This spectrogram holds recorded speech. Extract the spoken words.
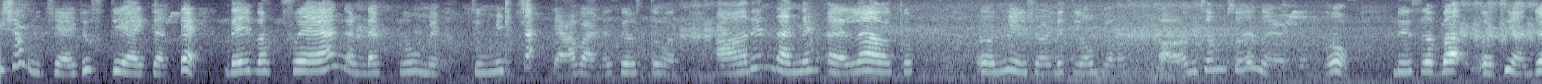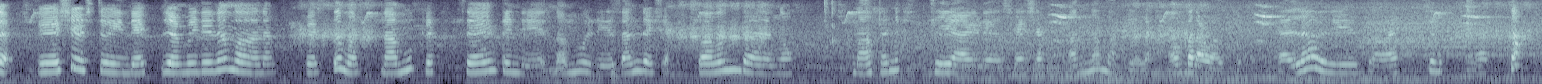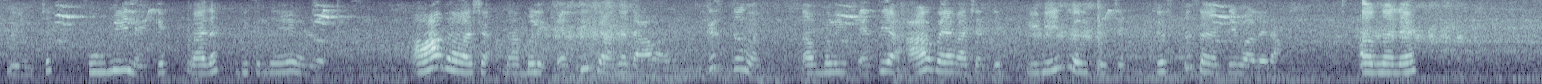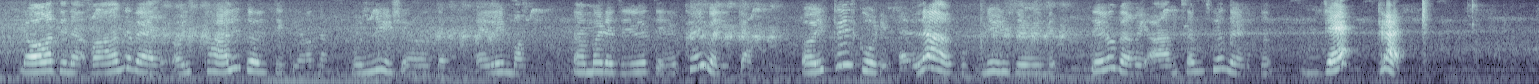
ഈശം ക്രിസ്തിയായിക്കട്ടെ ദൈവം സ്വയം കണ്ട ഭൂമി ചുമിച്ച രാവാണ് ക്രിസ്തുമസ്. ആദ്യം തന്നെ എല്ലാവർക്കും ഈശോയുടെ തിരുവോളം ആശംസ നേടുന്നു ഡിസംബർ ഇരുപത്തിയഞ്ച് യേശുവിന്റെ ജന്മദിനമാണ്. ക്രിസ്തുമസ് നമുക്ക് സ്നേഹത്തിന്റെ നമ്മുടെ സന്ദേശം പകർന്നു മകന് ശ്രീയായുടെ ശേഷം അന്ന മക്കളെ ഒമ്പതാം വാക്യം. എല്ലാവരെയും രക്തം വിളിച്ച് ഭൂമിയിലേക്ക് വരതിക്കുന്നേ ഉള്ളൂ. ആ ദോശ നമ്മളിൽ എത്തിച്ചേർന്നതാവാണ് ക്രിസ്തുമസ് നമ്മളിൽ എത്തിയ ആ പ്രകാശത്തിൽ ഇനിയും ക്രിസ്തു സ്ഥലത്തിൽ വളരാം. അങ്ങനെ ലോകത്തിന് മാതൃകയായി ഒരു കാലി തൊഴുത്തി പിറന്ന ഉണ്ണീശ്വരന്റെ എളിമ നമ്മുടെ ജീവിതത്തിൽ കൈവലിക്കാം ഒരിക്കൽ കൂടി എല്ലാവർക്കും ഉണ്ണീശ്വരന്റെ ദൈവപരി ആശംസ നേടുന്നു ജയ്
